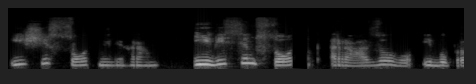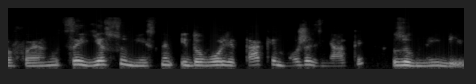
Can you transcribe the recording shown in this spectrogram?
і 600 мг, і 800 разово ібупрофену. Це є сумісним і доволі таки може зняти зубний біль.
